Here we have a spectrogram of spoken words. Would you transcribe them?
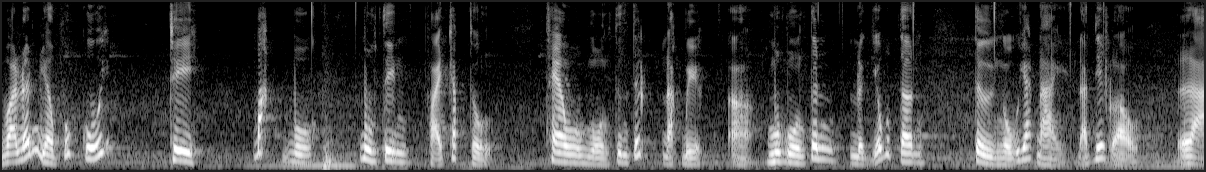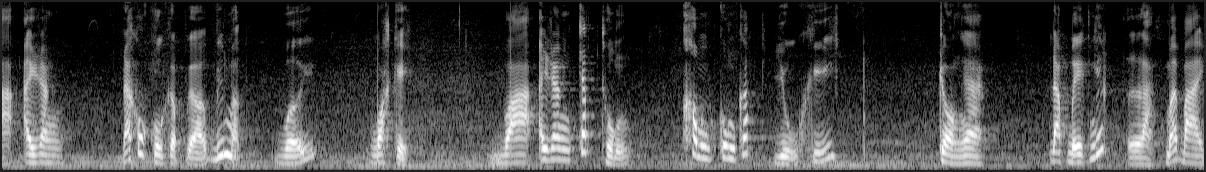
Và đến giờ phút cuối thì bắt buộc Putin phải chấp thuận theo nguồn tin tức đặc biệt à, một nguồn tin được giấu tên từ ngũ giác đài đã tiết lộ là Iran đã có cuộc gặp gỡ bí mật với Hoa Kỳ và Iran chấp thuận không cung cấp vũ khí cho Nga đặc biệt nhất là máy bay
